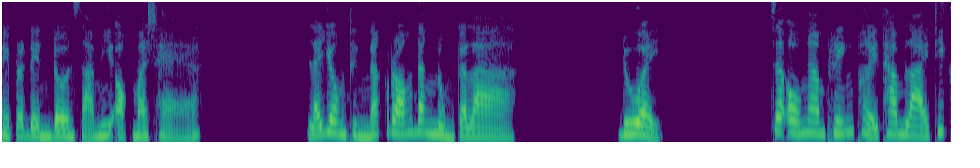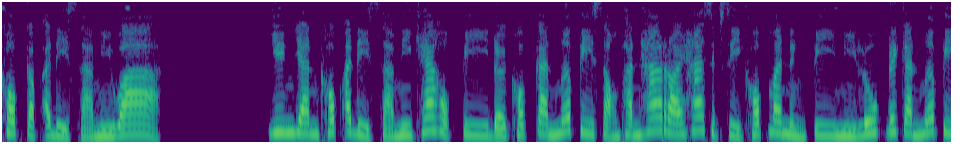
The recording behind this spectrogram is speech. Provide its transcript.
ในประเด็นโดนสามีออกมาแฉ และโยงถึงนักร้องดังหนุ่มกะลา ด้วย จะโองามพริ้งเผยไทม์ไลน์ที่คบกับอดีตสามีว่า ยืนยันคบอดีตสามีแค่ 6 ปี โดยคบกันเมื่อปี 2554 คบมา 1 ปีมีลูกด้วยกันเมื่อปี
